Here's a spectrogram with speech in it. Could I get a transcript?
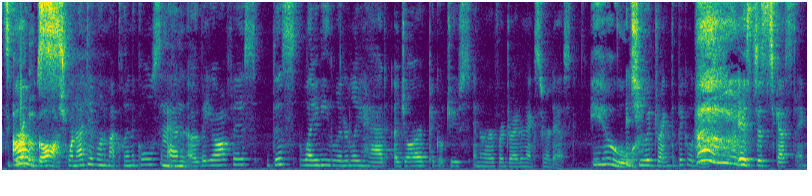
It's Oh gosh, when I did one of my clinicals at Mm-hmm. an OB office, this lady literally had a jar of pickle juice in her refrigerator next to her desk. Ew. and she would drink the pickle juice. it's disgusting.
